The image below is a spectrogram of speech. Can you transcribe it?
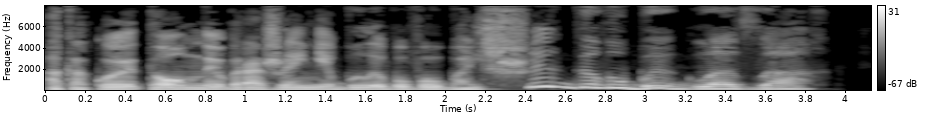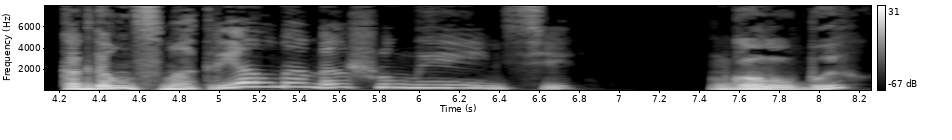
А какое томное выражение было в его больших голубых глазах, когда он смотрел на нашу Нэнси. «Голубых?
